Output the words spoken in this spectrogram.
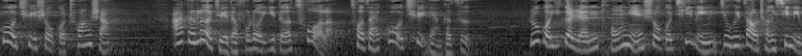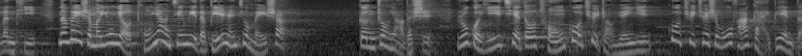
过去受过创伤。阿德勒觉得弗洛伊德错了，错在“过去”两个字。如果一个人童年受过欺凌，就会造成心理问题，那为什么拥有同样经历的别人就没事儿？更重要的是，如果一切都从过去找原因，过去却是无法改变的，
